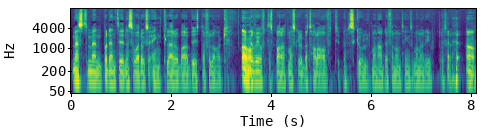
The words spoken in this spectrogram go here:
mest, men på den tiden så var det också enklare att bara byta förlag. Ja. Det var ju oftast bara att man skulle betala av typ en skuld man hade för någonting som man hade gjort. Och så ja.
